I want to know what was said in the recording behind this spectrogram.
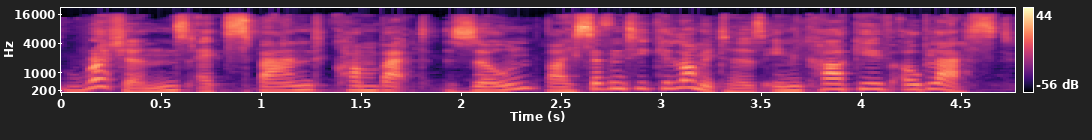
Russians expand combat zone by 70 kilometers in Kharkiv Oblast.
